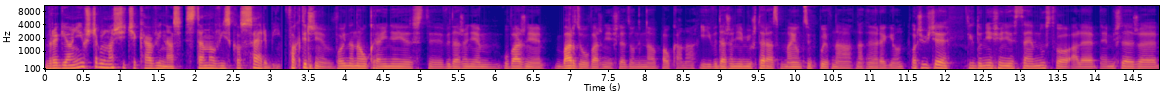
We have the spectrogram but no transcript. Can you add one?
w regionie i w szczególności ciekawi nas stanowisko Serbii. Faktycznie, wojna na Ukrainie jest y, wydarzeniem uważnie, bardzo uważnie śledzonym na Bałkanach i wydarzeniem już teraz mającym wpływ na, na ten region. Oczywiście tych doniesień jest całe mnóstwo, ale myślę, że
